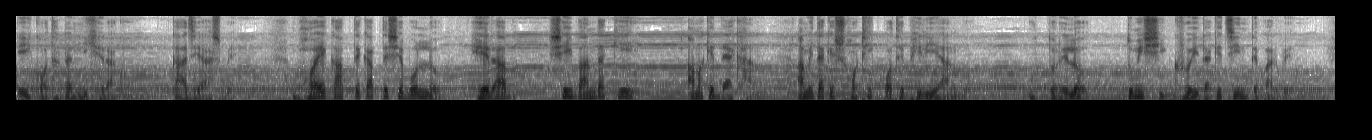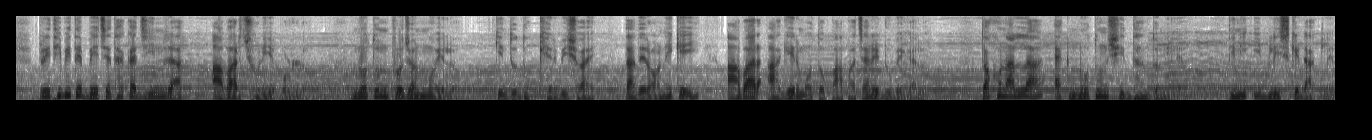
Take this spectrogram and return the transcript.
এই কথাটা লিখে রাখো, কাজে আসবে। ভয়ে কাঁপতে কাঁপতে সে বলল, হে রাব, সেই বান্দা কে? আমাকে দেখান, আমি তাকে সঠিক পথে ফিরিয়ে আনব। উত্তর এলো, তুমি শীঘ্রই তাকে চিনতে পারবে। পৃথিবীতে বেঁচে থাকা জিনরা আবার ছড়িয়ে পড়ল, নতুন প্রজন্ম এলো, কিন্তু দুঃখের বিষয়, তাদের অনেকেই আবার আগের মতো পাপাচারে ডুবে গেল। তখন আল্লাহ এক নতুন সিদ্ধান্ত নিলেন। তিনি ইবলিশকে ডাকলেন।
